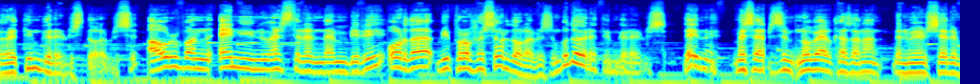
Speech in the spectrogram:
öğretim görevlisi de olabilirsin. Avrupa'nın en iyi üniversitelerinden biri orada bir profesör de olabilirsin. Bu da öğretim görevlisi. Değil mi? Mesela bizim Nobel kazanan benim hemşerim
